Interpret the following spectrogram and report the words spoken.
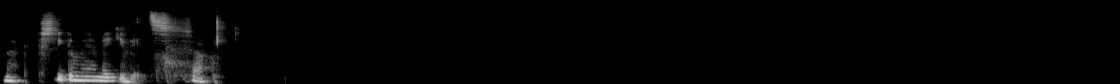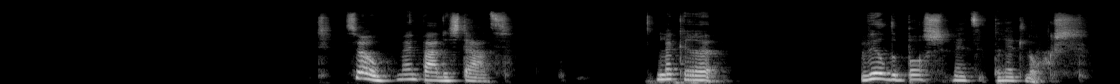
maak ik stiekem weer een beetje wit. Zo. Zo, mijn paden staat. Lekkere wilde bos met dreadlocks.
